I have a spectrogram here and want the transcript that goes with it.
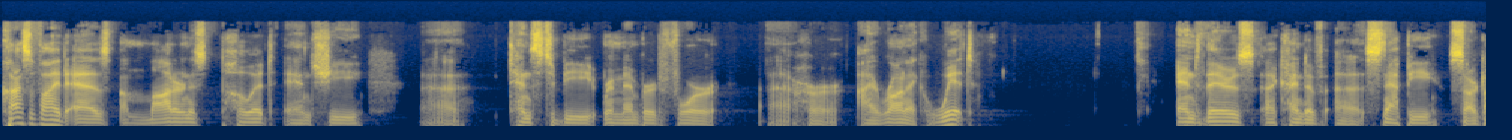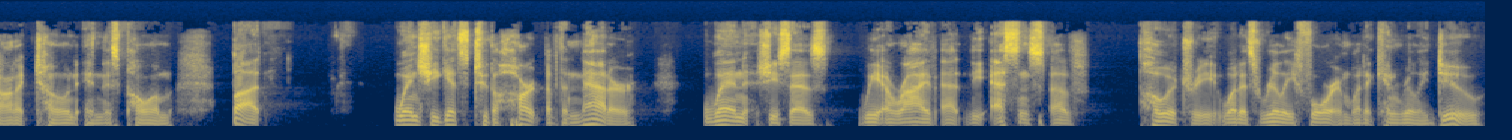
classified as a modernist poet, and she uh, tends to be remembered for uh, her ironic wit. And there's a kind of snappy, sardonic tone in this poem. But when she gets to the heart of the matter, when she says, we arrive at the essence of poetry, what it's really for and what it can really do,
